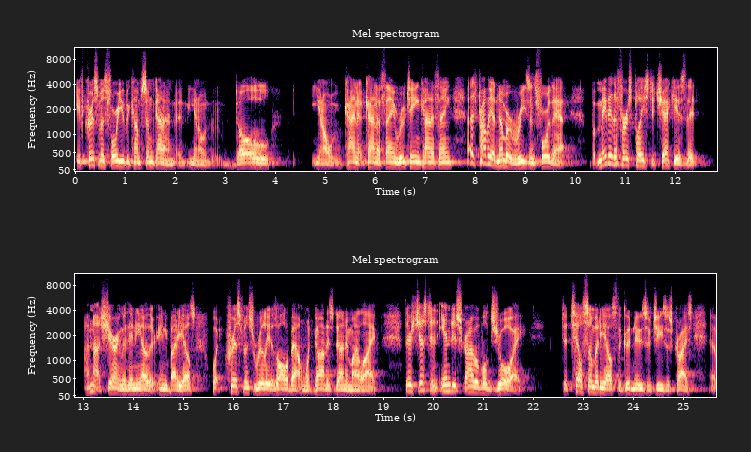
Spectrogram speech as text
if Christmas for you becomes some kind of, you know, dull, you know, kind of kind of thing, routine kind of thing, there's probably a number of reasons for that. But maybe the first place to check is that I'm not sharing with any other anybody else what Christmas really is all about and what God has done in my life. There's just an indescribable joy to tell somebody else the good news of Jesus Christ uh,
